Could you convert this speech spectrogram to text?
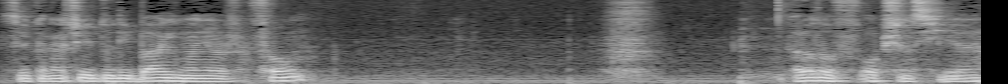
So you can actually do debugging on your phone. A lot of options here.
